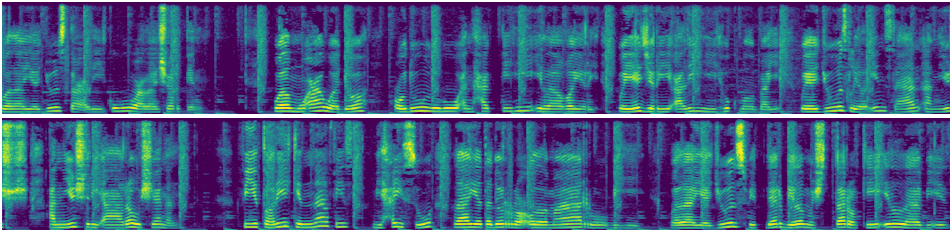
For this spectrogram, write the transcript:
wala yajuz ta'likuhu ala syartin. Wal mu'awadoh uduluhu an hakihi ila ghairi wa yajri alihi hukmul bayi wa yajuz lil insan an yush an yushri'a rawshanan fi tariqin nafis bihaisu la yatadurru'ul marru bihi. ولا يجوز في الدرب المشترك إلا بإذن,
